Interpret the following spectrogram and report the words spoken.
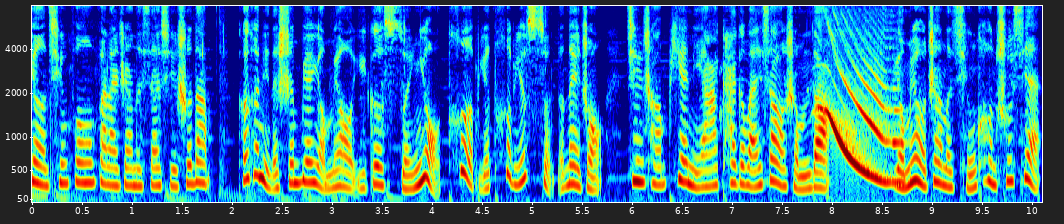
听友清风发来这样的消息，说道：“可可，你的身边有没有一个损友，特别特别损的那种，经常骗你啊，开个玩笑什么的？有没有这样的情况出现？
